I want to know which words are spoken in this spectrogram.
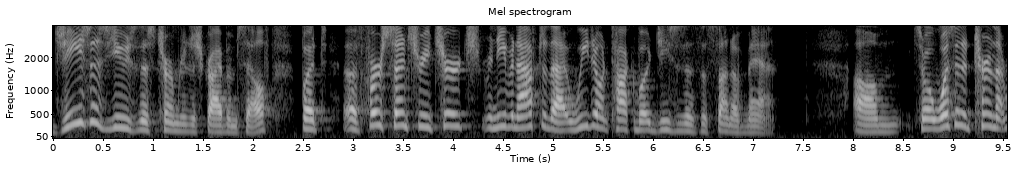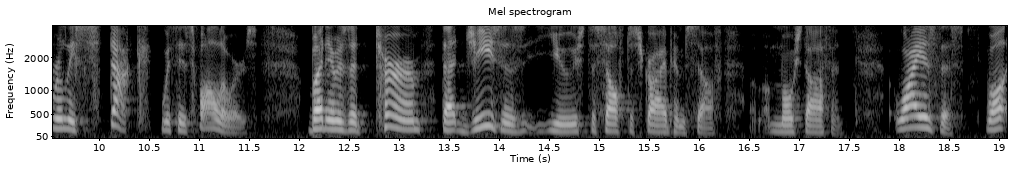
Jesus used this term to describe himself, but uh, first century church, and even after that, we don't talk about Jesus as the Son of Man. Um, so it wasn't a term that really stuck with his followers, but it was a term that Jesus used to self describe himself most often. Why is this? Well,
